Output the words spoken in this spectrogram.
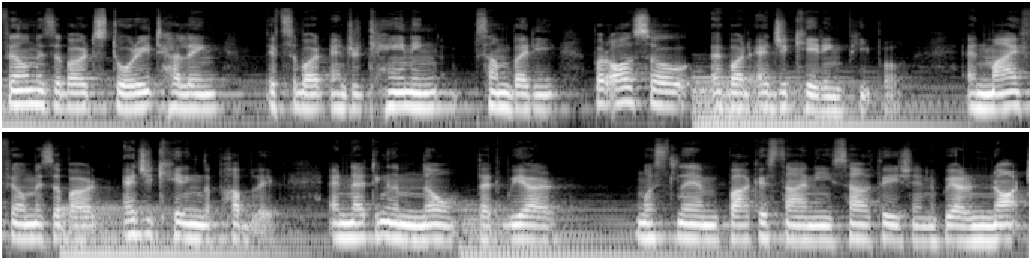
Film is about storytelling, it's about entertaining somebody, but also about educating people. And my film is about educating the public and letting them know that we are Muslim, Pakistani, South Asian, we are not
